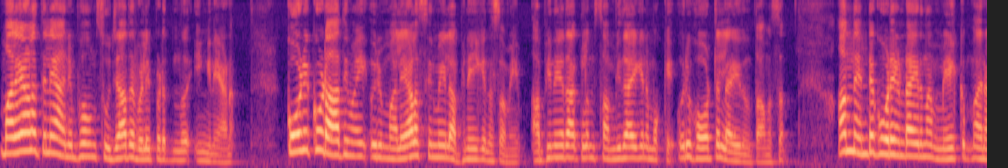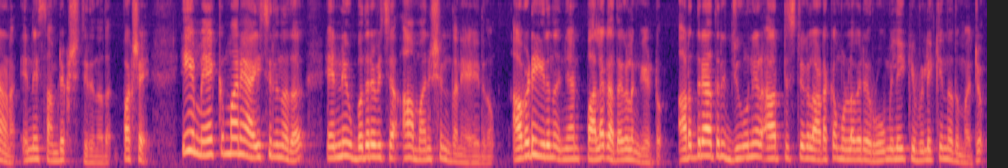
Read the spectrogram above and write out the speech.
മലയാളത്തിലെ അനുഭവം സുജാത വെളിപ്പെടുത്തുന്നത് ഇങ്ങനെയാണ്. കോഴിക്കോട് ആദ്യമായി ഒരു മലയാള സിനിമയിൽ അഭിനയിക്കുന്ന സമയം അഭിനേതാക്കളും സംവിധായകനുമൊക്കെ ഒരു ഹോട്ടലിലായിരുന്നു താമസം. അന്ന് എന്റെ കൂടെ ഉണ്ടായിരുന്ന മേക്കപ്പ് മാനാണ് എന്നെ സംരക്ഷിച്ചിരുന്നത്. പക്ഷേ ഈ മേക്കപ്പ് മാനെ അയച്ചിരുന്നത് എന്നെ ഉപദ്രവിച്ച ആ മനുഷ്യൻ തന്നെയായിരുന്നു. അവിടെ ഇരുന്ന് ഞാൻ പല കഥകളും കേട്ടു. അർദ്ധരാത്രി ജൂനിയർ ആർട്ടിസ്റ്റുകൾ അടക്കമുള്ളവരെ റൂമിലേക്ക് വിളിക്കുന്നതും മറ്റും.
